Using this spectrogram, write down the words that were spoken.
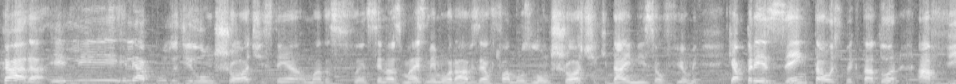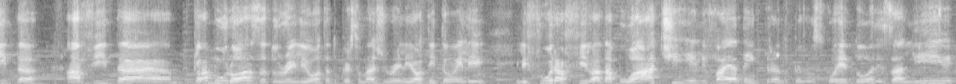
Cara, ele, ele abusa de long shots, tem uma das cenas mais memoráveis, é o famoso long shot que dá início ao filme, que apresenta ao espectador a vida a vida glamurosa do Ray Liotta, do personagem do Ray Liotta. Então ele, ele fura a fila da boate e ele vai adentrando pelos corredores ali.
